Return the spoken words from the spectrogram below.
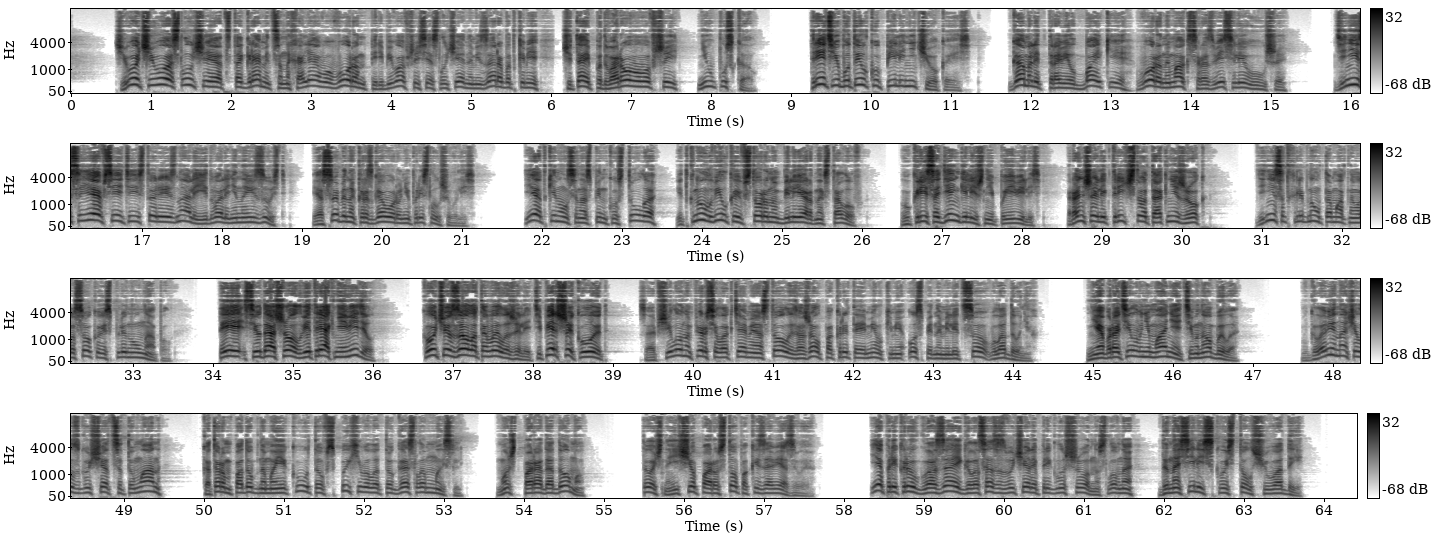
Чего-чего, случая отстаграмиться на халяву, ворон, перебивавшийся случайными заработками, читай, подворовывавший, не упускал. Третью бутылку пили не чокаясь. Гамлет травил байки, Ворон и Макс развесили уши. Денис и я все эти истории знали едва ли не наизусть, и особенно к разговору не прислушивались. Я откинулся на спинку стула и ткнул вилкой в сторону бильярдных столов. У Криса деньги лишние появились. Раньше электричество так не жег. Денис отхлебнул томатного сока и сплюнул на пол. — Ты сюда шел, ветряк не видел? Кучу золота выложили, теперь шикуют. Сообщил он, уперся локтями о стол и зажал покрытое мелкими оспинами лицо в ладонях. Не обратил внимания, темно было. В голове начал сгущаться туман, в котором, подобно маяку, то вспыхивала, то гасла мысль. Может, пора до дому? Точно, еще пару стопок и завязываю. Я прикрыл глаза, и голоса зазвучали приглушенно, словно доносились сквозь толщу воды.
